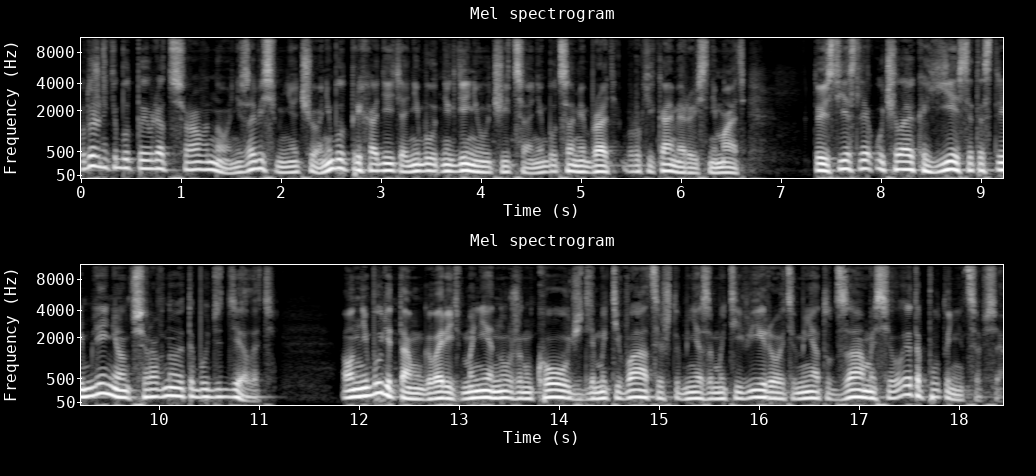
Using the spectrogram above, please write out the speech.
Художники будут появляться все равно, независимо ни от чего. Они будут приходить, они будут нигде не учиться, они будут сами брать в руки камеры и снимать. То есть если у человека есть это стремление, он все равно это будет делать. Он не будет там говорить, мне нужен коуч для мотивации, чтобы меня замотивировать, у меня тут замысел. Это путаница все.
